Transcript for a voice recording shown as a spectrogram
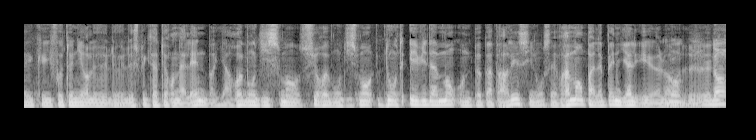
et qu'il faut tenir le, le- le spectateur en haleine, bah, il y a rebondissement sur rebondissement, dont évidemment on ne peut pas parler, sinon c'est vraiment pas la peine d'y aller. Alors, Bon. euh, Non,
